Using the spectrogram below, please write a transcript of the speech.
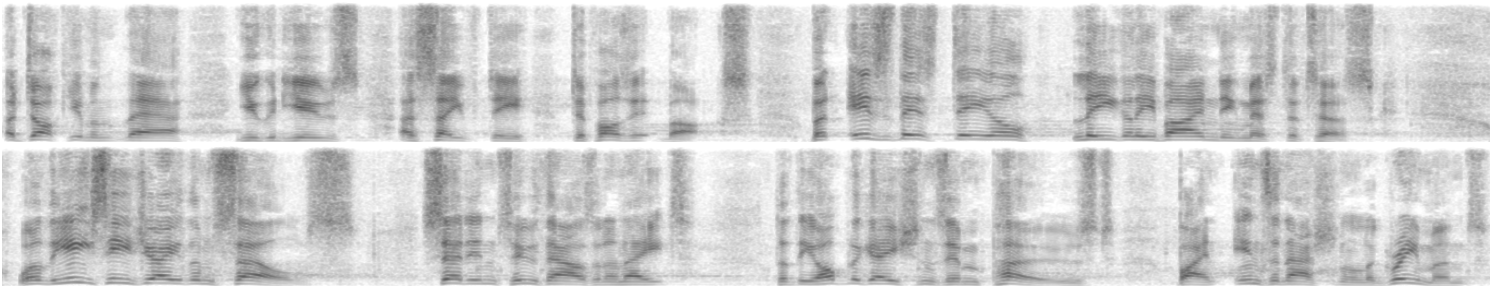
a document there, you could use a safety deposit box. But is this deal legally binding, Mr Tusk? Well, the ECJ themselves said in 2008 that the obligations imposed by an international agreement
